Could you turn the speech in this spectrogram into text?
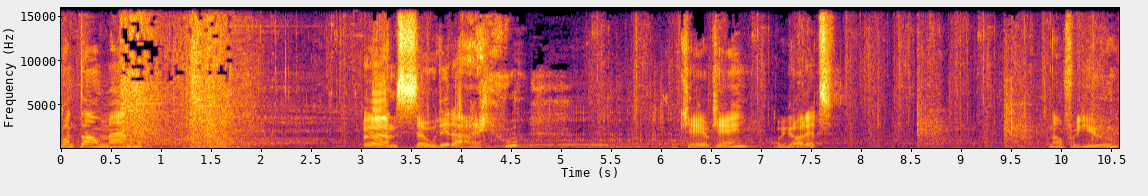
Went down, man. And so did I. okay, okay. We got it. Now for you.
